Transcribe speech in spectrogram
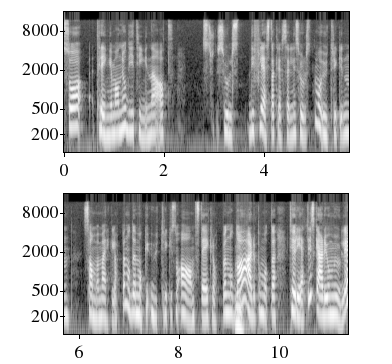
så trenger man jo de tingene at svulst, de fleste av kreftcellene i svulsten må uttrykke den samme merkelappen, og den må ikke uttrykkes noe annet sted i kroppen. Og da er det på en måte Teoretisk er det jo mulig,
